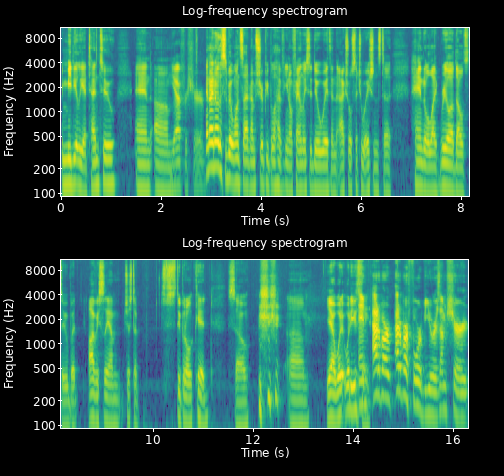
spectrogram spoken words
immediately attend to. And um, yeah, for sure. And I know this is a bit one sided. I'm sure people have you know families to deal with and actual situations to handle like real adults do. But obviously, I'm just a stupid old kid. So, um, yeah. What what do you think? And out of our out of our four viewers, I'm sure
